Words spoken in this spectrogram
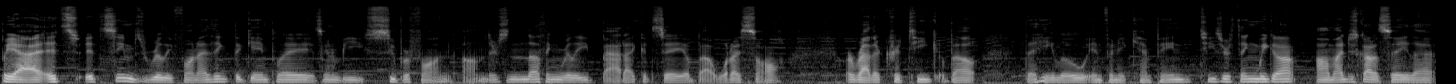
but yeah it's it seems really fun i think the gameplay is going to be super fun um, there's nothing really bad i could say about what i saw or rather critique about the halo infinite campaign teaser thing we got um, i just gotta say that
